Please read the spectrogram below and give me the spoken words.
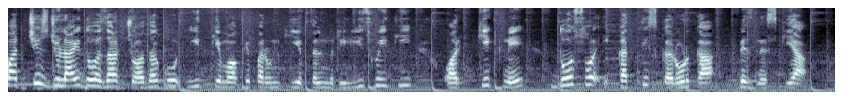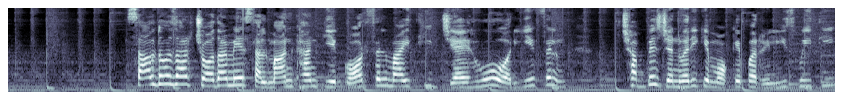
25 जुलाई 2014 को ईद के मौके पर उनकी ये फ़िल्म रिलीज़ हुई थी और किक ने 231 करोड़ का बिज़नेस किया। साल 2014 में सलमान खान की एक और फ़िल्म आई थी, जय हो, और ये फ़िल्म 26 जनवरी के मौके पर रिलीज़ हुई थी।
